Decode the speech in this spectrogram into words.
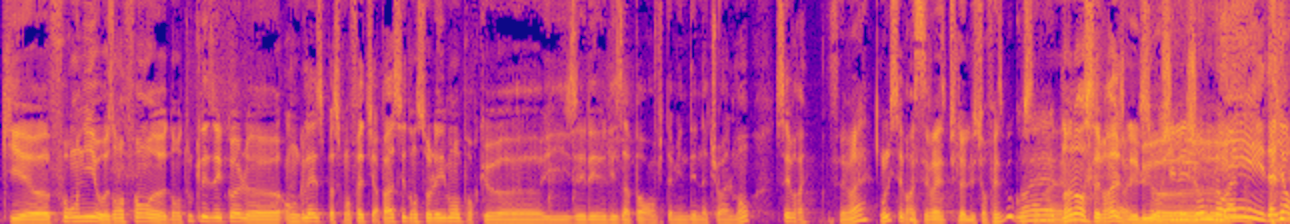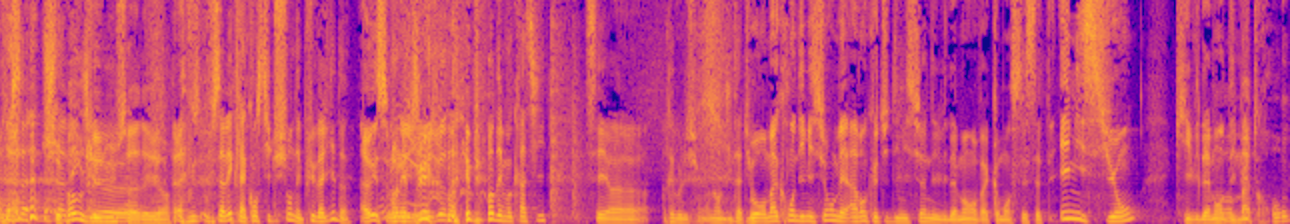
qui est euh, fournie aux enfants euh, dans toutes les écoles euh, anglaises parce qu'en fait, il n'y a pas assez d'ensoleillement pour que euh, ils aient les, les apports en vitamine D naturellement. C'est vrai. C'est vrai? Oui, c'est vrai. C'est vrai, tu l'as lu sur Facebook ou Ouais. c'est vrai? Non, non, c'est vrai, je l'ai lu. Sur Gilets jaunes, Lorraine. Et d'ailleurs, vous, sa- Je sais pas savez où je l'ai que- lu ça d'ailleurs. Vous, vous savez que la Constitution n'est plus valide? Ah oui, selon On les n'est plus, jaunes. on n'est plus en démocratie. C'est euh, révolution, on est en dictature. Bon, Macron démission, mais avant que tu démissionnes, évidemment, on va commencer cette émission qui évidemment Oh, débute Macron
